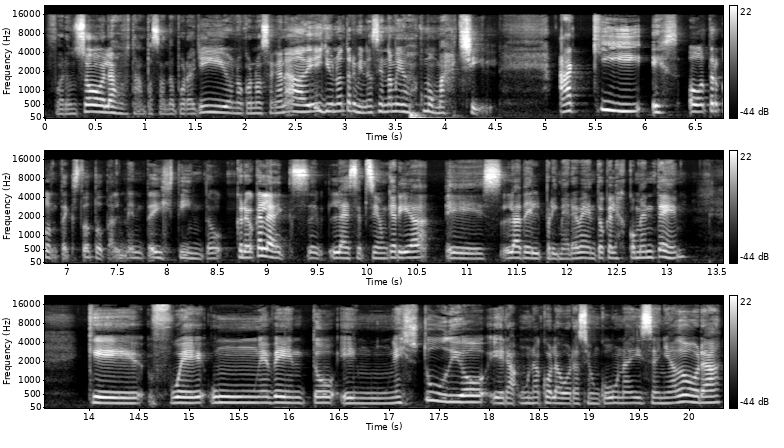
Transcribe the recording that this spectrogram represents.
fueron solas o están pasando por allí o no conocen a nadie y uno termina siendo amigos como más chill. Aquí es otro contexto totalmente distinto. Creo que la, la excepción que haría es la del primer evento que les comenté, que fue un evento en un estudio, era una colaboración con una diseñadora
